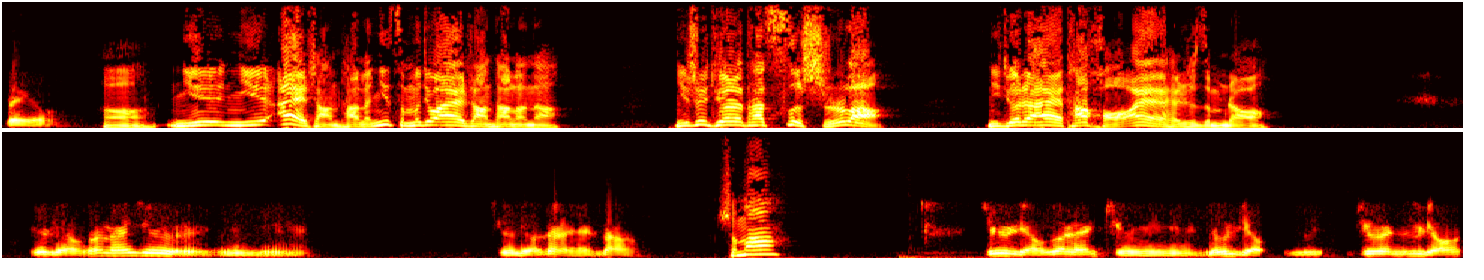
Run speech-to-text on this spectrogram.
没有啊，你你爱上他了？你怎么就爱上他了呢？你是觉得他四十了，你觉得爱他好爱还是怎么着？就两个人就是嗯，挺聊得来的。什么？就是两个人挺能聊，能就是能聊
